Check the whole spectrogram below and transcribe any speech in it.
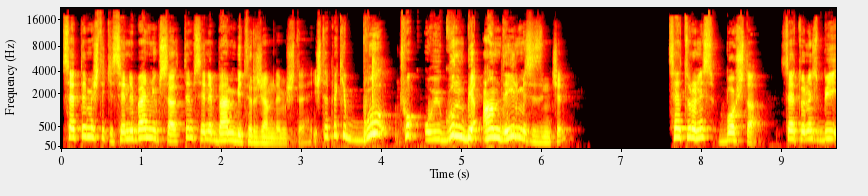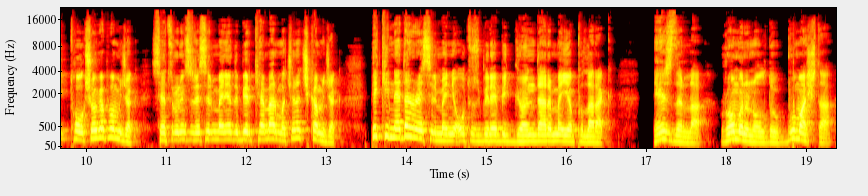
Seth demişti ki seni ben yükselttim seni ben bitireceğim demişti. İşte peki bu çok uygun bir an değil mi sizin için? Seth Rollins boşta. Seth Rollins bir talk show yapamayacak. Seth Rollins WrestleMania'da bir kemer maçına çıkamayacak. Peki neden WrestleMania 31'e bir gönderme yapılarak Lesnar'la Roman'ın olduğu bu maçta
